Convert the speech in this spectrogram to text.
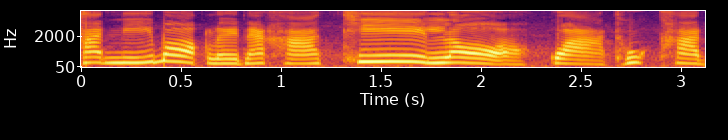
คันนี้บอกเลยนะคะที่หล่อกว่าทุกคัน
